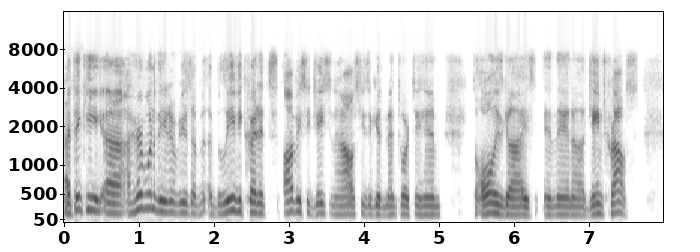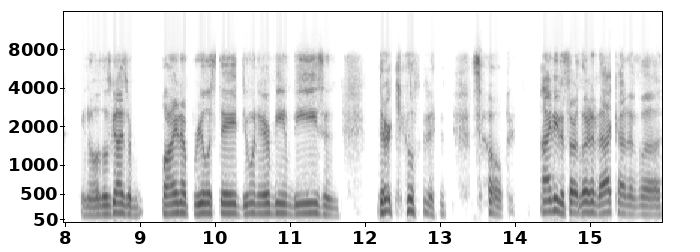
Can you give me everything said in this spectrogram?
I think he, uh, I heard one of the interviews, I, I, believe he credits obviously Jason House. He's a good mentor to him, to all these guys. And then uh, James Krause. You know, those guys are buying up real estate, doing Airbnbs, and they're killing it. So I need to start learning that kind of uh,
